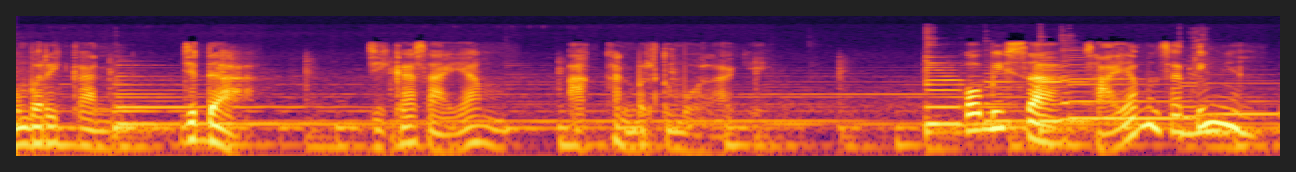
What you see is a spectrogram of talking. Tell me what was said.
memberikan jeda jika saya akan bertumbuh lagi kok bisa saya men-settingnya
